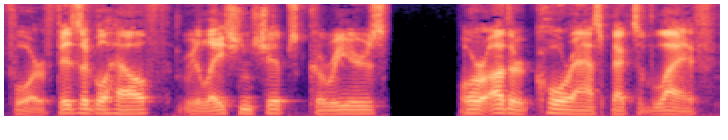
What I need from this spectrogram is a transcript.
for physical health, relationships, careers, or other core aspects of life.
